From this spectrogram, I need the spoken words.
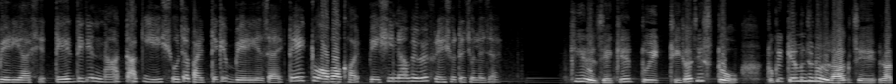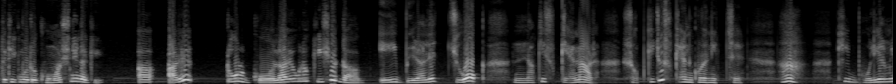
বেরিয়ে আসে। তের দিকে না তাকিয়ে সোজা বাড়ি থেকে বেরিয়ে যায়। তে একটু অবাক হয় বেশি না ভেবে ফ্রেশ হতে চলে যায়। কি রে জেকে তুই ঠিক আছিস তো? তোকে কেমন যেন লাগছে রাতে ঠিক মতো ঘুমাসনি নাকি? আরে তোর গলায় ওগুলো কিসের দাগ? এই বিড়ালের চোখ নাকি স্ক্যানার? সব কিছু স্ক্যান করে নিচ্ছে। হ্যাঁ কি বলি আমি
